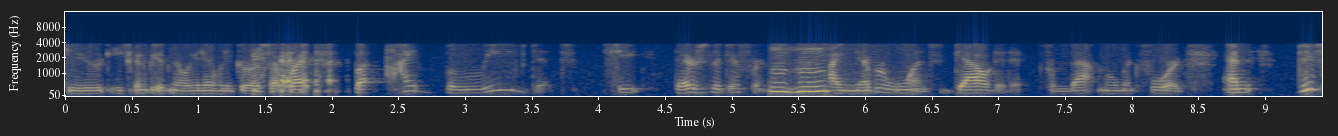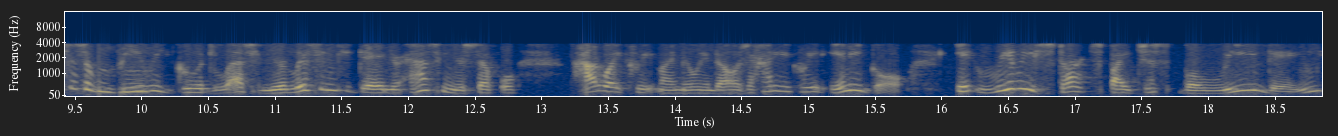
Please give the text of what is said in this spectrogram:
cute? He's going to be a millionaire when he grows up!" Right? but I believed it. See, there's the difference. Mm-hmm. I never once doubted it from that moment forward. And this is a mm-hmm. really good lesson. You're listening today and you're asking yourself, well, how do I create my million dollars? Or how do you create any goal? It really starts by just believing,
